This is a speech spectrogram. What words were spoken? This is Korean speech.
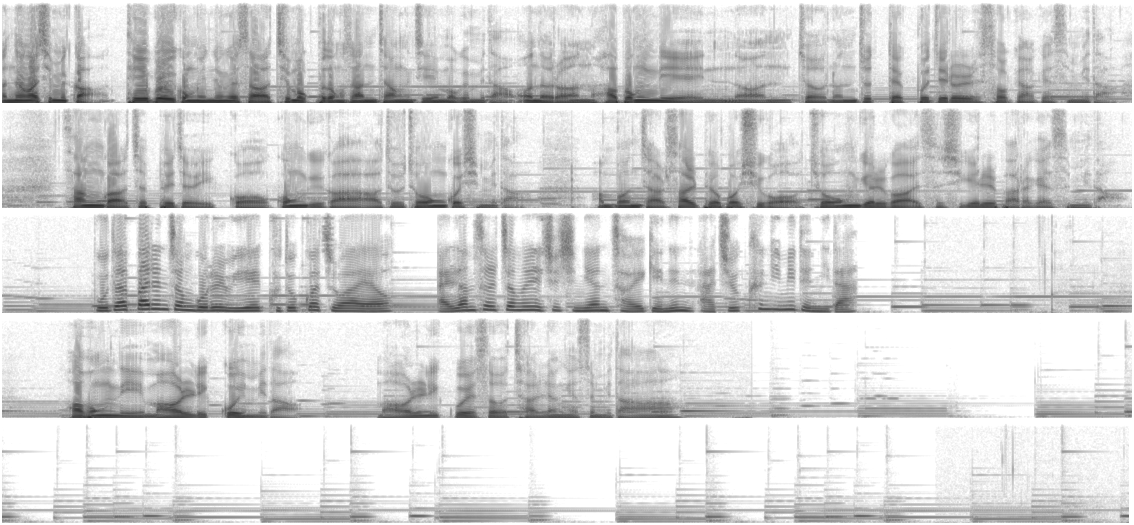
안녕하십니까 TV공인중개사 지목부동산 장지목입니다. 오늘은 화복리에 있는 전원주택 부지를 소개하겠습니다. 산과 접해져 있고 공기가 아주 좋은 곳입니다. 한번 잘 살펴보시고 좋은 결과 있으시길 바라겠습니다. 보다 빠른 정보를 위해 구독과 좋아요, 알람 설정을 해주시면 저에게는 아주 큰 힘이 됩니다. 화복리 마을 입구입니다. 마을 입구에서 촬영했습니다.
